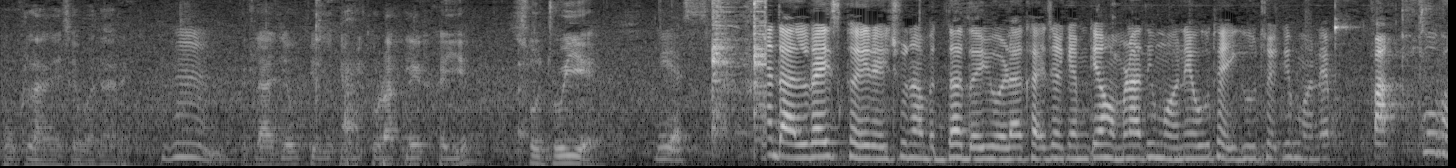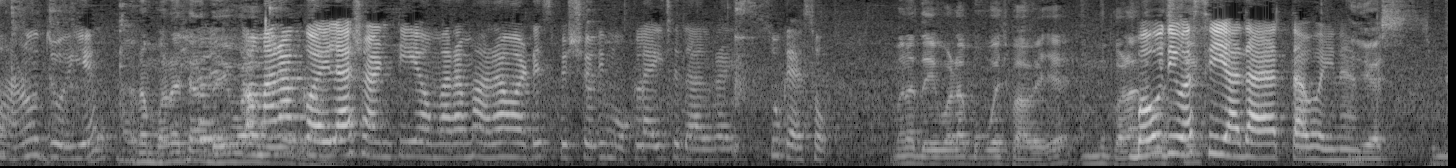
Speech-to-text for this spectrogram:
ભૂખ લાગે છે વધારે. એટલે આજે એવું કીધું કે થોડાક લેટ ખાઈએ. સો જોઈએ. યસ દાલ રાઈસ ખાઈ રહી છું ને બધા દહીં વડા ખાય છે. કેમ કે હમણાંથી મને એવું થઈ ગયું છે કે મને પાક્કું ભાણું જોઈએ. અને મને અમારા કૈલાશ આંટીએ અમારા મારા માટે સ્પેશિયલી મોકલાઈ છે દાલ રાઈસ શું કહેશો? મને દહીં વડા બહુ જ ભાવે છે. હું ઘણા બહુ દિવસથી યાદ આવ્યા હતા ભાઈને. યસ હું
